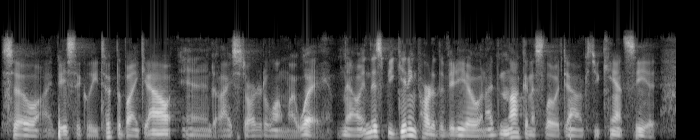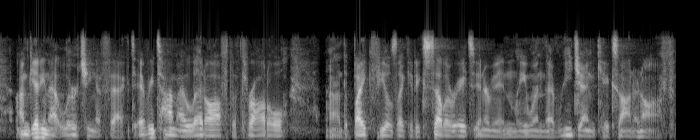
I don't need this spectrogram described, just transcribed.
So I basically took the bike out and I started along my way. Now, in this beginning part of the video, and I'm not going to slow it down because you can't see it, I'm getting that lurching effect. Every time I let off the throttle, uh, the bike feels like it accelerates intermittently when the regen kicks on and off.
